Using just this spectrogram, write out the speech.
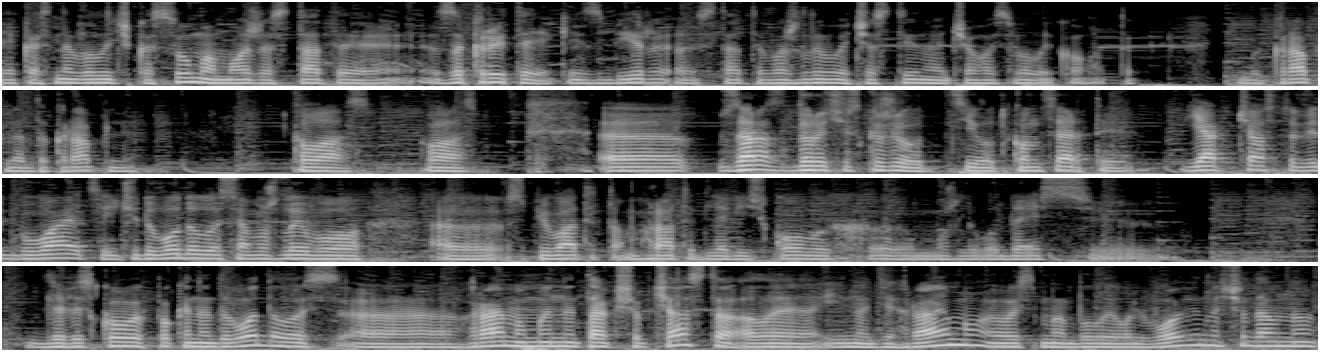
якась невеличка сума може стати закрити якийсь збір, е, стати важливою частиною чогось великого. Так, якби крапля до краплі. Клас, клас. Е, зараз, до речі, скажи, от ці от концерти, як часто відбуваються, і чи доводилося, можливо, е, співати там, грати для військових, е, можливо, десь. е, Для військових поки не доводилось. Е, Граємо ми не так, щоб часто, але іноді граємо. Ось ми були у Львові нещодавно,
